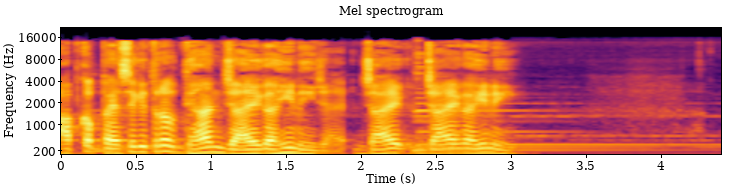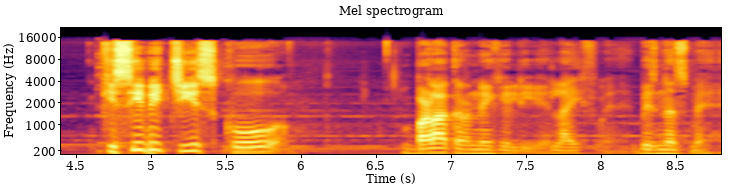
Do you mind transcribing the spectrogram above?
आपका पैसे की तरफ़ ध्यान जाएगा ही नहीं जाए, जाए जाएगा ही नहीं। किसी भी चीज़ को बड़ा करने के लिए लाइफ में बिज़नेस में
